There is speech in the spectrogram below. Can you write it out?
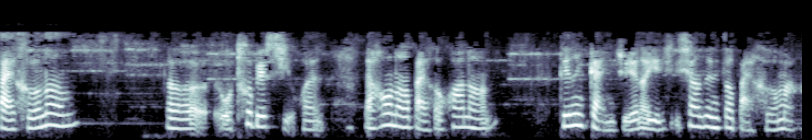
百合呢，呃，我特别喜欢。然后呢，百合花呢，给人感觉呢，也象征着百合嘛。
